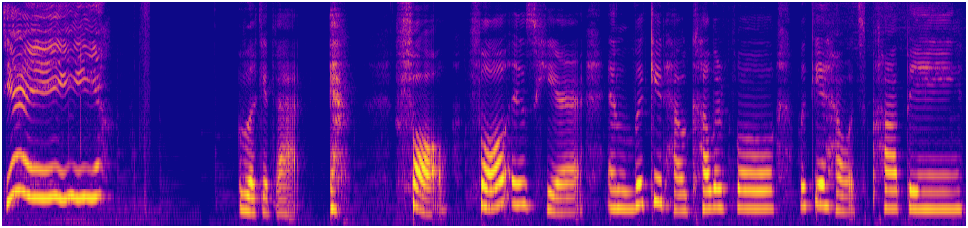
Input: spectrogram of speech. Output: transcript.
Yay! Look at that fall. Fall is here, and look at how colorful, look at how it's popping,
